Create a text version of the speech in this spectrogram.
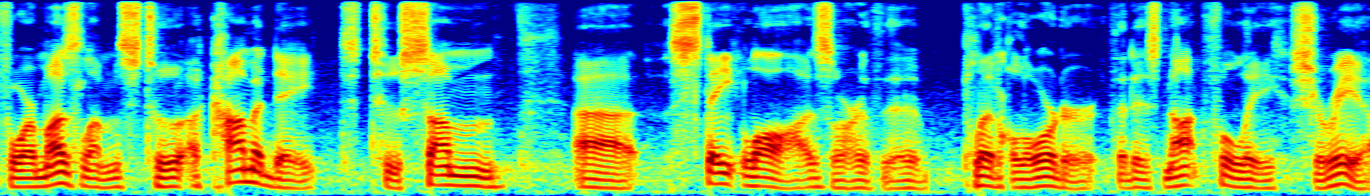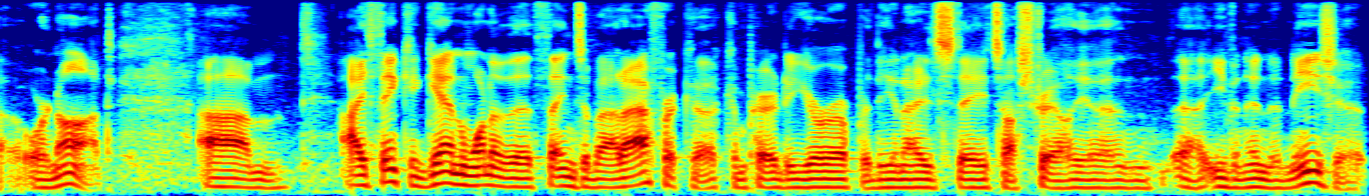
for Muslims to accommodate to some uh, state laws or the political order that is not fully Sharia or not? Um, I think, again, one of the things about Africa compared to Europe or the United States, Australia, and uh, even Indonesia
